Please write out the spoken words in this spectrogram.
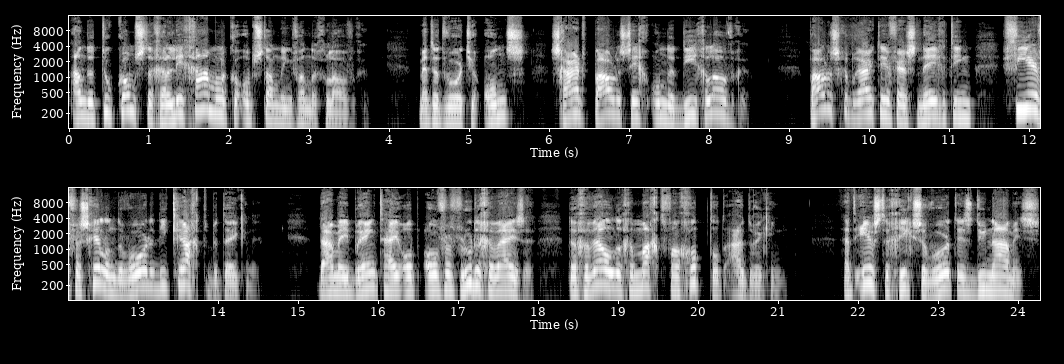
aan de toekomstige lichamelijke opstanding van de gelovigen. Met het woordje ons schaart Paulus zich onder die gelovigen. Paulus gebruikt in vers 19 vier verschillende woorden die kracht betekenen. Daarmee brengt hij op overvloedige wijze de geweldige macht van God tot uitdrukking. Het eerste Griekse woord is dynamisch.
